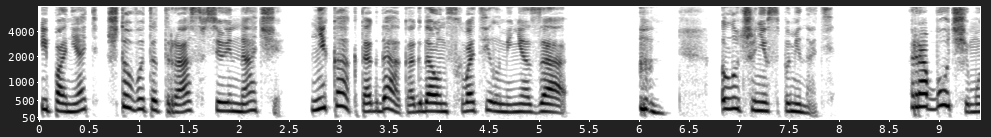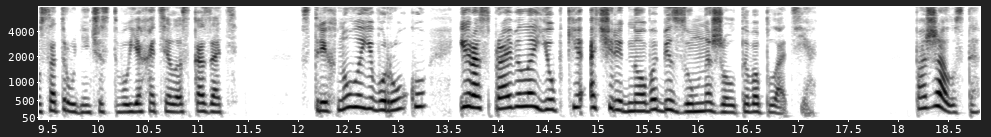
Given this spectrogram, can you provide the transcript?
и понять, что в этот раз все иначе, не как тогда, когда он схватил меня за Лучше не вспоминать. Рабочему сотрудничеству, я хотела сказать. Стряхнула его руку и расправила юбки очередного безумно желтого платья. «Пожалуйста,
